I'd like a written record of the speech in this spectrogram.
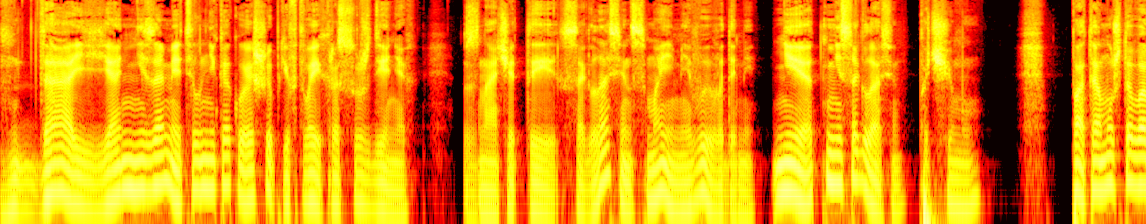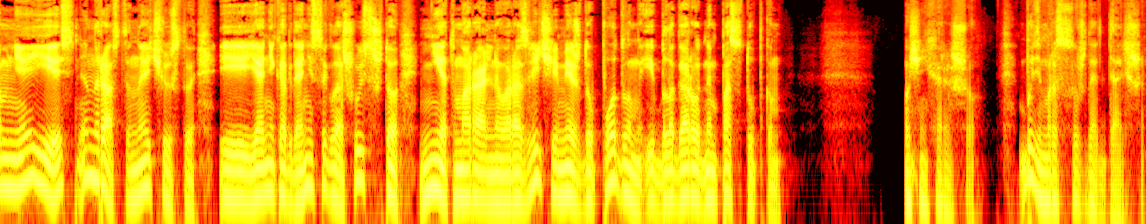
Да, я не заметил никакой ошибки в твоих рассуждениях. Значит, ты согласен с моими выводами? Нет, не согласен. Почему? Потому что во мне есть нравственное чувство, и я никогда не соглашусь, что нет морального различия между подлым и благородным поступком. Очень хорошо. Будем рассуждать дальше.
